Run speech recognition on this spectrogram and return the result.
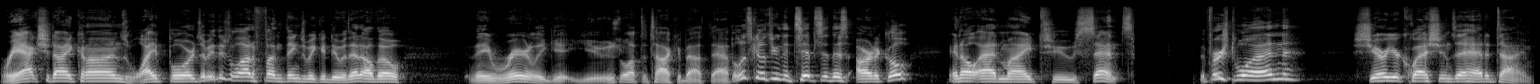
reaction icons, whiteboards. I mean, there's a lot of fun things we could do with it, although they rarely get used. We'll have to talk about that. But let's go through the tips in this article, and I'll add my two cents. The first one, share your questions ahead of time.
